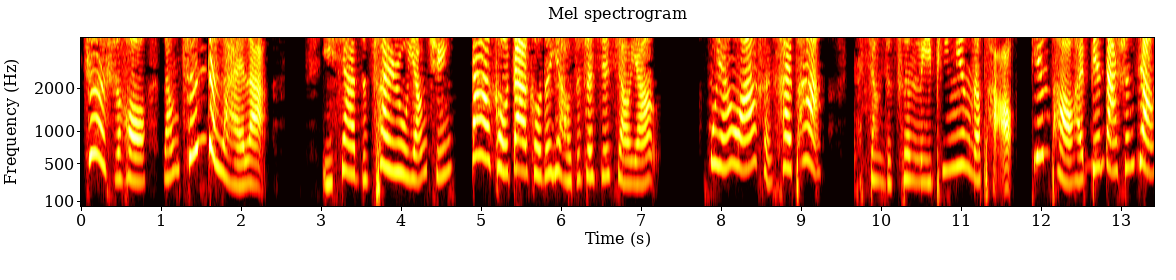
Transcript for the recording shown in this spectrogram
这时候，狼真的来了，一下子窜入羊群，大口大口的咬着这些小羊。牧羊娃很害怕，他向着村里拼命的跑，边跑还边大声叫：“呃，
